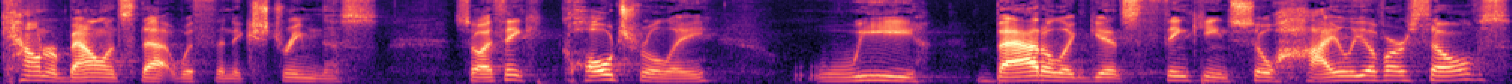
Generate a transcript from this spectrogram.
counterbalance that with an extremeness. So I think culturally, we battle against thinking so highly of ourselves.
